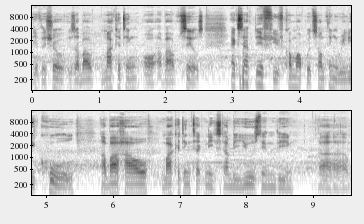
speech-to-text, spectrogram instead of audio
if the show is about marketing or about sales, except if you've come up with something really cool about how marketing techniques can be used in the um,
